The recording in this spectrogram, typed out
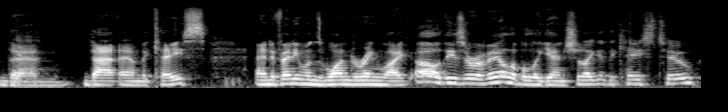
than that and the case. And if anyone's wondering, like, oh, these are available again, should I get the case too?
